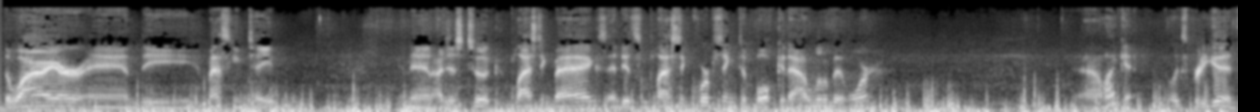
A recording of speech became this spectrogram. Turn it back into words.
the wire and the masking tape. And then I just took plastic bags and did some plastic corpsing to bulk it out a little bit more. I like it. It looks pretty good.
